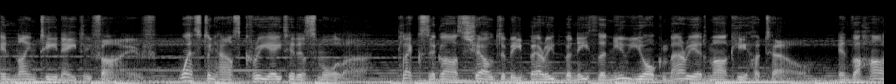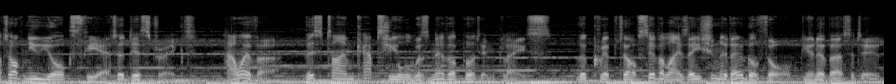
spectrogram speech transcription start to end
in 1985, Westinghouse created a smaller, plexiglass shell to be buried beneath the New York Marriott Marquis Hotel, in the heart of New York's theater district. However, this time capsule was never put in place. The Crypt of Civilization at Oglethorpe University,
